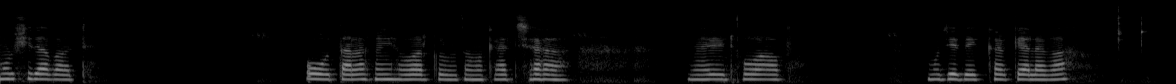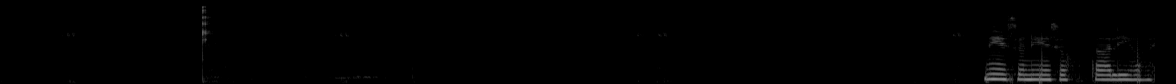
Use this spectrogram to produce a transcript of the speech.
মুর্শিদাবাদ ও তালাক আমি হওয়ার করবো তোমাকে अच्छा मैरिड हो आप मुझे देखकर क्या लगा নিয়ে এসো নিয়ে এসো তাহলেই হবে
